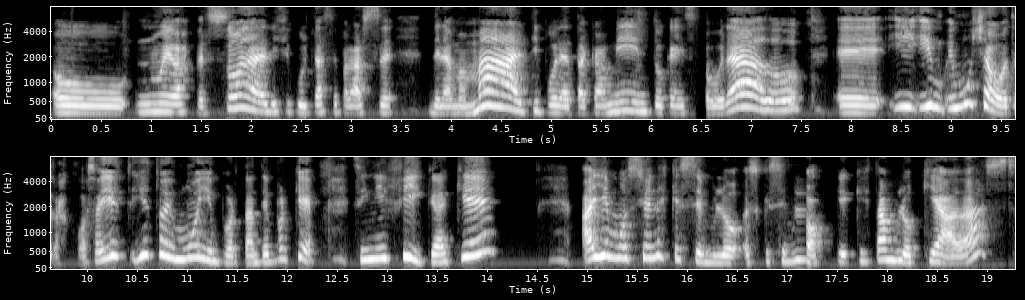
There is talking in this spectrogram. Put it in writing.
o nuevas personas, la dificultad de separarse de la mamá, el tipo de atacamiento que ha instaurado eh, y, muchas otras cosas. Y y esto es muy importante porque significa que hay emociones que se, que, se que están bloqueadas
